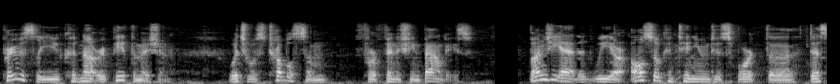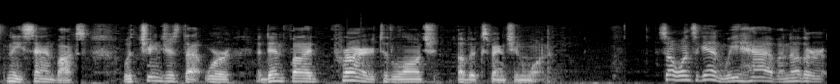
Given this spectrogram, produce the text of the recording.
Previously, you could not repeat the mission, which was troublesome for finishing bounties. Bungie added we are also continuing to support the Destiny sandbox with changes that were identified prior to the launch of Expansion 1. So once again, we have another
